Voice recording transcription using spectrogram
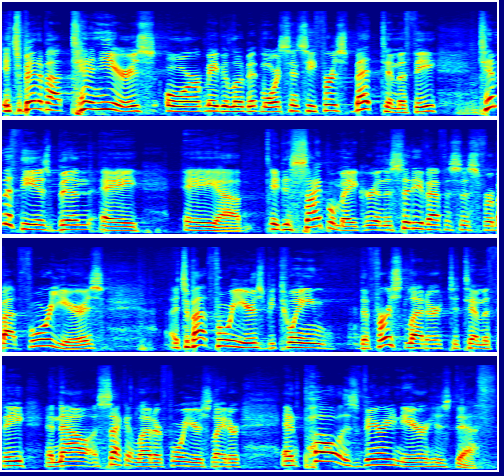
It's been about 10 years, or maybe a little bit more, since he first met Timothy. Timothy has been a, a, uh, a disciple maker in the city of Ephesus for about four years. It's about four years between the first letter to Timothy and now a second letter four years later. And Paul is very near his death.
